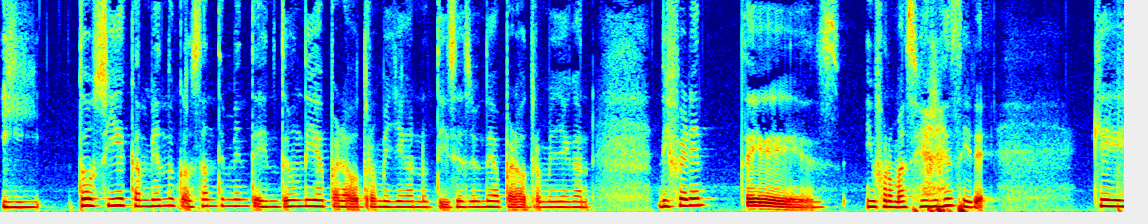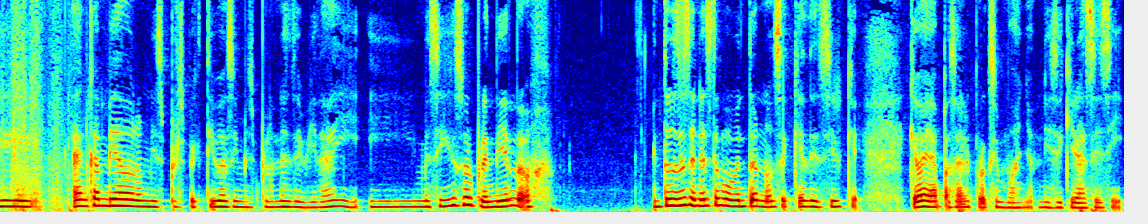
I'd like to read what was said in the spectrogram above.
y todo sigue cambiando constantemente, de un día para otro me llegan noticias, de un día para otro me llegan diferentes informaciones de que han cambiado mis perspectivas y mis planes de vida y, y me sigue sorprendiendo. Entonces en este momento no sé qué decir que, que vaya a pasar el próximo año, ni siquiera sé si,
